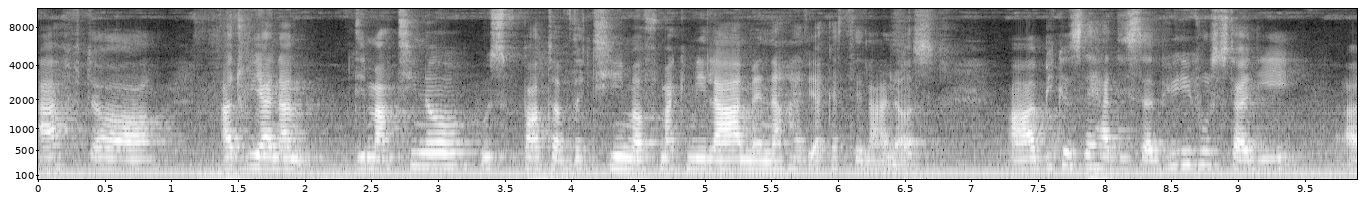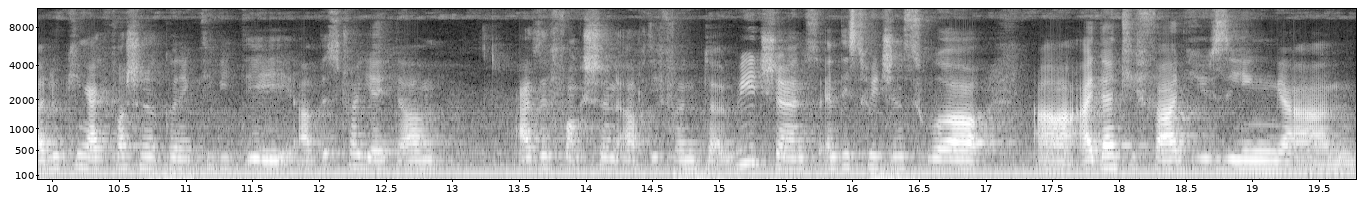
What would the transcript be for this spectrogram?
after Adriana Di Martino, who's part of the team of Mike Milham and Javier Castellanos, uh, because they had this uh, beautiful study uh, looking at functional connectivity of the striatum as a function of different uh, regions, and these regions were uh, identified using, um,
